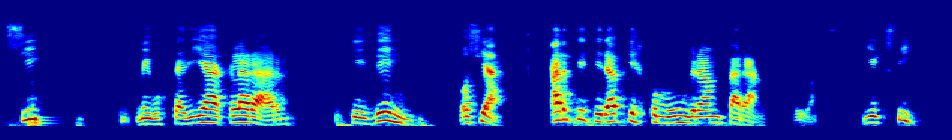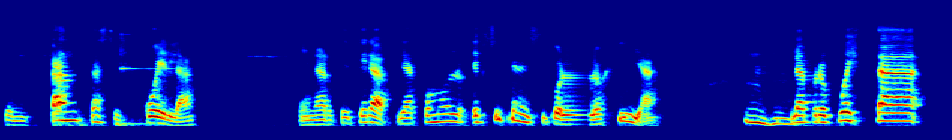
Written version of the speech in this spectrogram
Sí me gustaría aclarar que den, o sea, arte terapia es como un gran paraguas y existen tantas escuelas en arte terapia como existen en psicología. La propuesta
